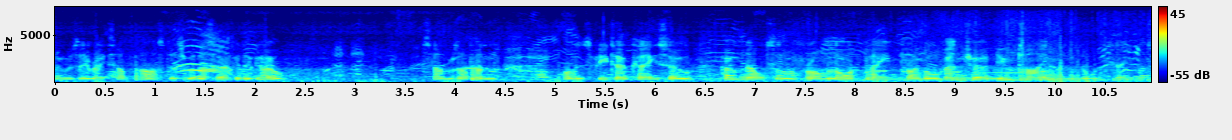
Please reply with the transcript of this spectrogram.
so as they race up past us with a circuit to go, Sam's up and on his feet okay, so Home Nelson from Lord Payne, Tribal Venture, New Time and Lord Seamus.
